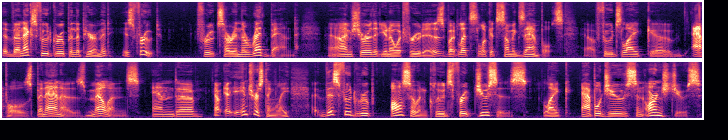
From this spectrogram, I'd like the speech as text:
the next food group in the pyramid is fruit. Fruits are in the red band. I'm sure that you know what fruit is, but let's look at some examples. Uh, foods like uh, apples, bananas, melons, and uh, now, interestingly, this food group also includes fruit juices like apple juice and orange juice.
